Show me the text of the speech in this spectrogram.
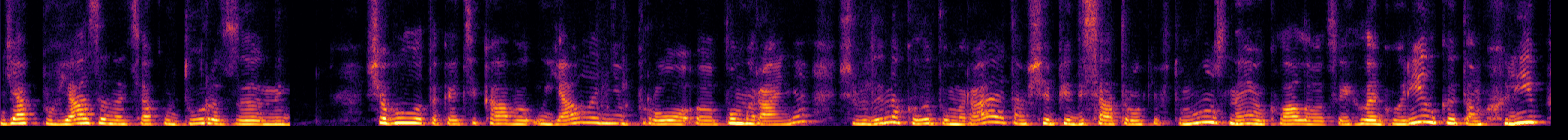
як пов'язана ця культура з. Ще було таке цікаве уявлення про е, помирання, що людина, коли помирає, там ще 50 років тому з нею клали оцей глек горілки, там хліб,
